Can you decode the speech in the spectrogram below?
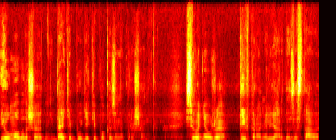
І умови лише одні: дайте будь-які покази на Порошенка. Сьогодні вже півтора мільярда застави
